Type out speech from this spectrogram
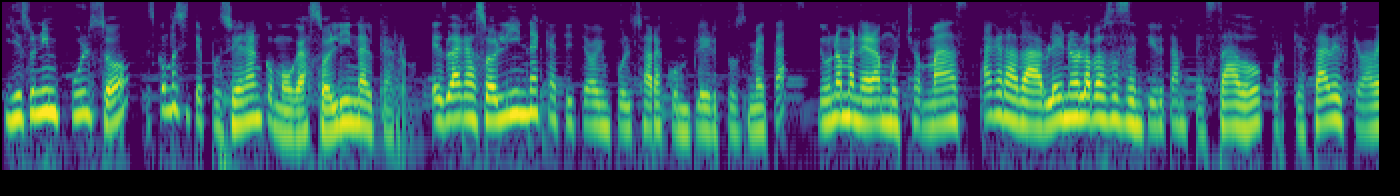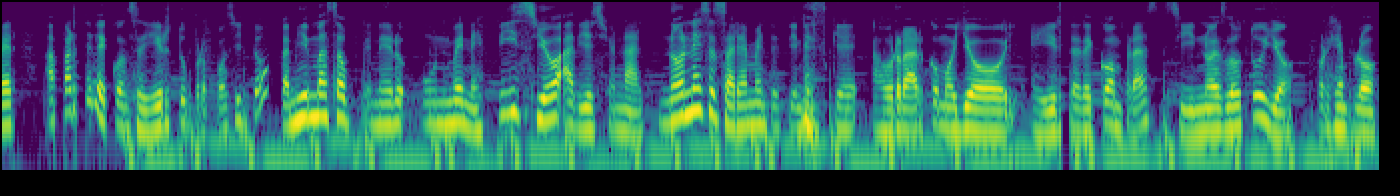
y es un impulso. Es como si te pusieran como gasolina al carro. Es la gasolina que a ti te va a impulsar a cumplir tus metas de una manera mucho más agradable. No la vas a sentir tan pesado porque sabes que va a haber, aparte de conseguir tu propósito, también vas a obtener un beneficio adicional. No necesariamente tienes que ahorrar como yo e irte de compras si no es lo tuyo. Por ejemplo,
